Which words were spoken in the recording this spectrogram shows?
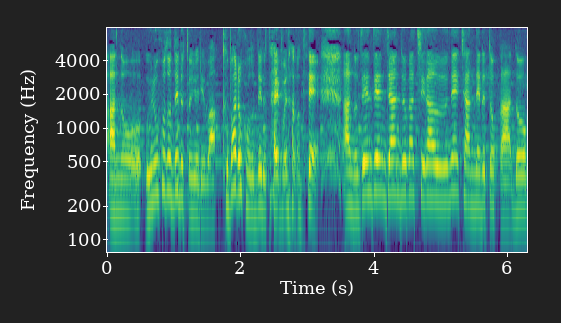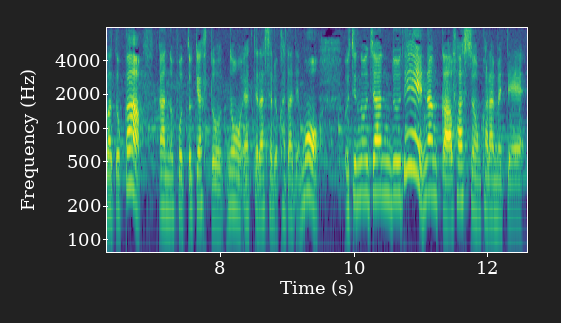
あの売るほど出るというよりは配るほど出るタイプなので あの全然ジャンルが違うねチャンネルとか動画とかあのポッドキャストのやってらっしゃる方でもうちのジャンルでなんかファッションを絡めて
